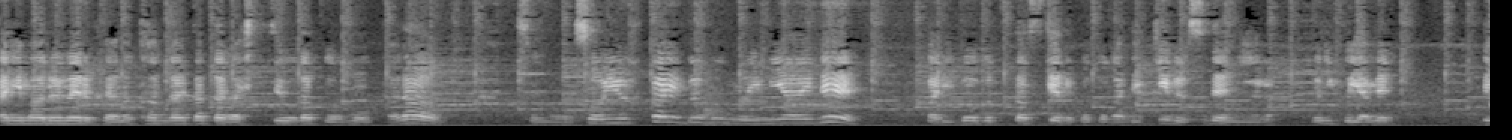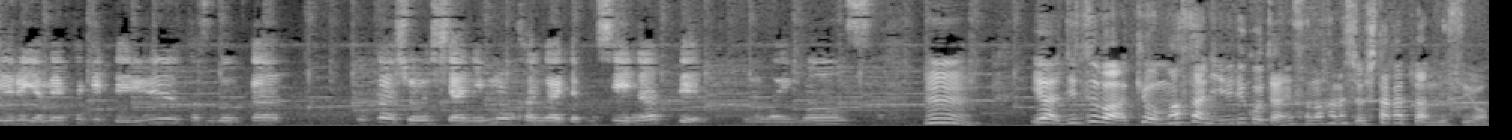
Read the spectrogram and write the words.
アニマルウェルフェアの考え方が必要だと思うからそのそういう深い部分の意味合いでぱり動物助けることができる。すでにお肉やめているやめかけている活動家とか消費者にも考えてほしいなって思います。うん。いや実は今日まさにゆり子ちゃんにその話をしたかったんですよ。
